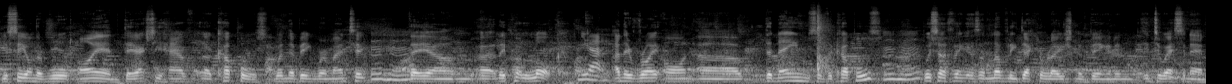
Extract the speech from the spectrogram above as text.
you see on the wrought iron they actually have uh, couples when they're being romantic. They um, uh, they put a lock, Mm-hmm. Yeah. and they write on uh, the names of the couples, Mm-hmm. which I think is a lovely declaration of being an, into S and M.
